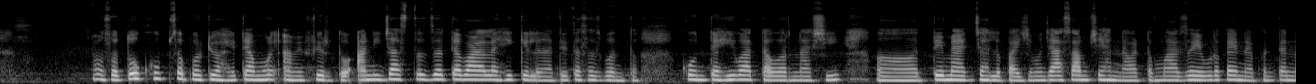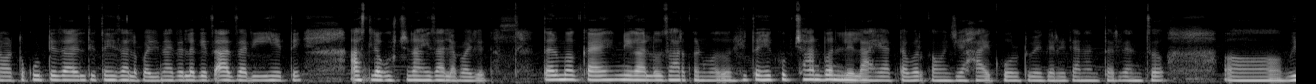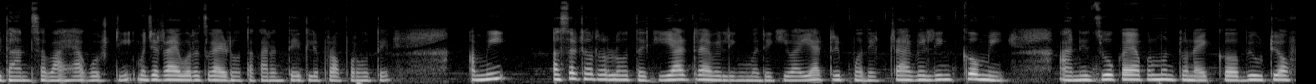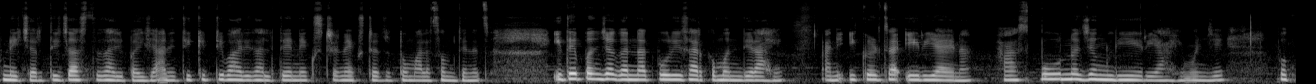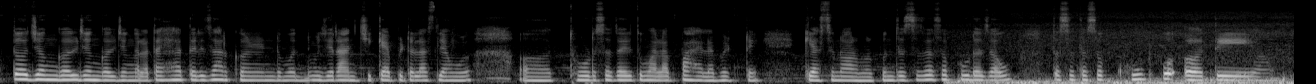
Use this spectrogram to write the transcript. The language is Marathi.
असं तो खूप सपोर्टिव्ह आहे त्यामुळे आम्ही फिरतो. आणि जास्त जर त्या बाळाला हे केलं ना ते तसंच बनतं. कोणत्याही वातावरणाशी ते मॅच झालं पाहिजे. म्हणजे असं आमचे ह्यांना वाटतं. माझं एवढं काही नाही पण त्यांना वाटतं कुठे जाईल तिथं हे झालं पाहिजे. नाही तर लगेच आजारी हे ते असल्या गोष्टी नाही झाल्या पाहिजेत. तर मग काय निघालो झारखंडमधून. इथं हे खूप छान बनलेलं आहे आता बरं का. म्हणजे हायकोर्ट वगैरे त्यानंतर त्यांचं विधानसभा ह्या गोष्टी. म्हणजे ड्रायव्हरच गाईड होता कारण ते इथले प्रॉपर होते. आम्ही असं ठरवलं होतं की या ट्रॅव्हलिंगमध्ये किंवा या ट्रिपमध्ये ट्रॅव्हलिंग कमी आणि जो काही आपण म्हणतो ना एक ब्युटी ऑफ नेचर ती जास्त झाली पाहिजे आणि ती किती भारी झाली ते नेक्स्ट नेक्स्ट तर तुम्हाला समजेनच. इथे पण जगन्नाथपुरीसारखं मंदिर आहे आणि इकडचा एरिया आहे ना हा पूर्ण जंगली एरिया आहे. म्हणजे फक्त जंगल जंगल जंगल. आता ह्या तरी झारखंडमध्ये म्हणजे रांची कॅपिटल असल्यामुळं थोडंसं तरी तुम्हाला पाहायला भेटते की असं नॉर्मल पण जसं जसं पुढं जाऊ तसं तसं खूप ते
